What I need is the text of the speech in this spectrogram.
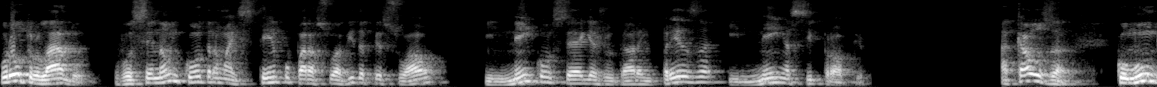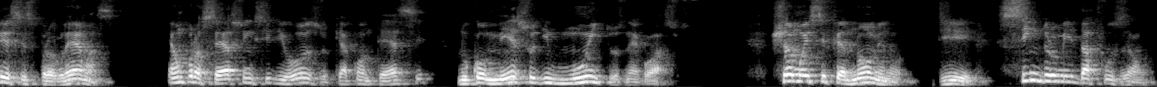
Por outro lado, você não encontra mais tempo para a sua vida pessoal e nem consegue ajudar a empresa e nem a si próprio. A causa comum desses problemas é um processo insidioso que acontece no começo de muitos negócios. Chamo esse fenômeno de síndrome da fusão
